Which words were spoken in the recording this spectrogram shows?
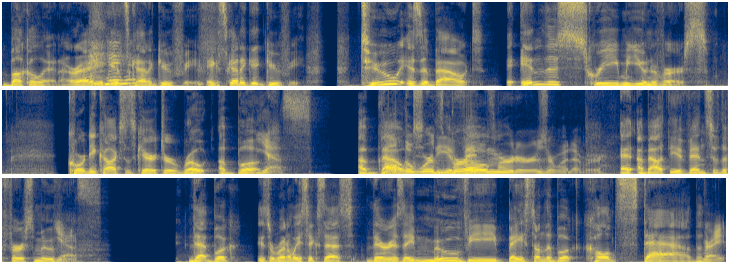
buckle in. All right, it gets kind of goofy. It's gonna get goofy. Two is about in the Scream universe. Courteney Cox's character wrote a book Yes, about the Woodsboro events, murders or whatever. about the events of the first movie. Yes. That book is a runaway success. There is a movie based on the book called Stab. Right.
